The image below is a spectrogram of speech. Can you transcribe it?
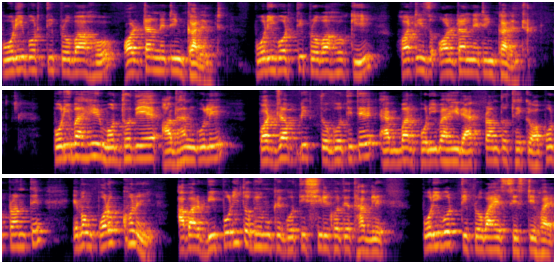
পরিবর্তী প্রবাহ অল্টারনেটিং কারেন্ট পরিবর্তী প্রবাহ কি? হোয়াট ইজ অল্টারনেটিং কারেন্ট পরিবাহীর মধ্য দিয়ে আধানগুলি পর্যাবৃত্ত গতিতে একবার পরিবাহীর এক প্রান্ত থেকে অপর প্রান্তে এবং পরক্ষণেই আবার বিপরীত অভিমুখে গতিশীল হতে থাকলে পরিবর্তী প্রবাহের সৃষ্টি হয়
